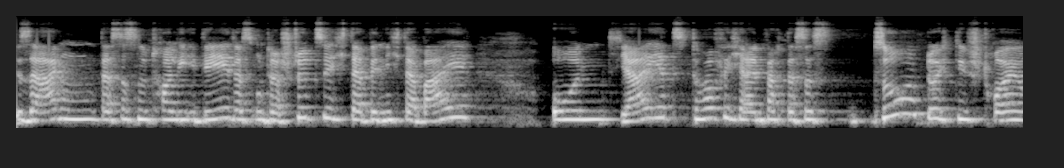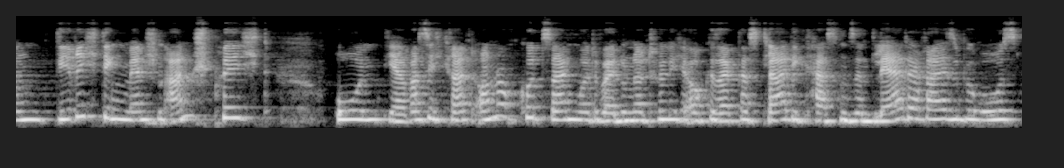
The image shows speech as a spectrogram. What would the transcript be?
sagen, das ist eine tolle Idee, das unterstütze ich, da bin ich dabei. Und ja, jetzt hoffe ich einfach, dass es so durch die Streuung die richtigen Menschen anspricht. Und ja, was ich gerade auch noch kurz sagen wollte, weil du natürlich auch gesagt hast, klar, die Kassen sind leer der Reisebüros,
